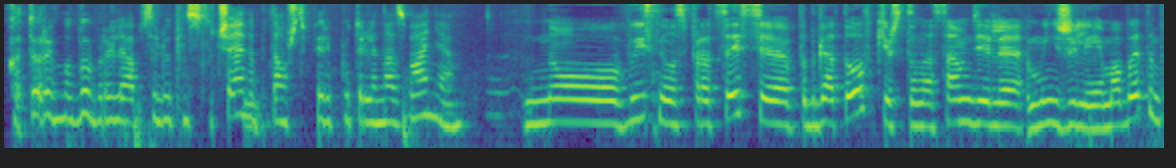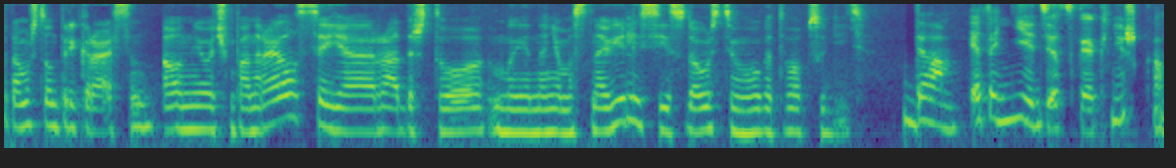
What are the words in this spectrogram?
Который мы выбрали абсолютно случайно, потому что перепутали название. Но выяснилось в процессе подготовки, что на самом деле мы не жалеем об этом, потому что он прекрасен. Он мне очень понравился. Я рада, что мы на нем остановились и с удовольствием его готовы обсудить. Да, это не детская книжка.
